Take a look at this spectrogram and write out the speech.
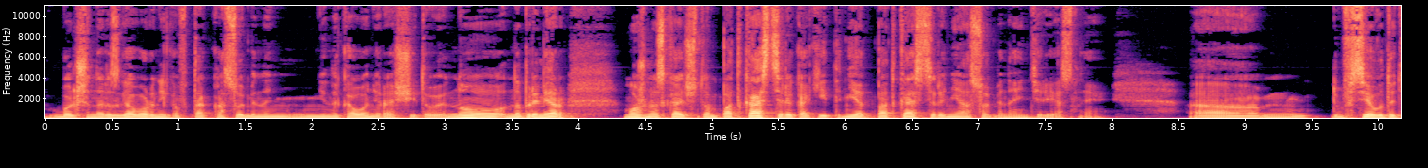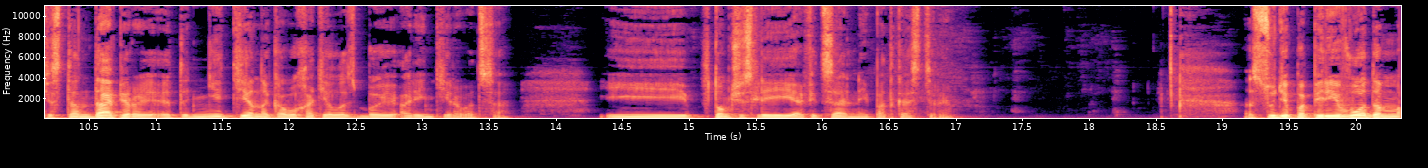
Больше на разговорников так особенно ни на кого не рассчитываю. Ну, например, можно сказать, что там подкастеры какие-то. Нет, подкастеры не особенно интересные. А, Все вот эти стендаперы – это не те, на кого хотелось бы ориентироваться. И в том числе и официальные подкастеры. Судя по переводам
